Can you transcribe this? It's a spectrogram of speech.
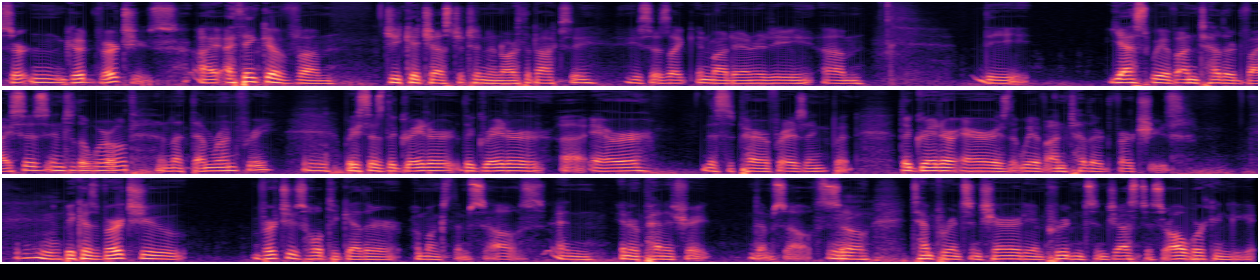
certain good virtues. I, I think of um, G.K. Chesterton in Orthodoxy. He says, like, in modernity, um, the yes, we have untethered vices into the world and let them run free. Mm. But he says the greater the greater uh, error. This is paraphrasing, but the greater error is that we have untethered virtues Mm. because virtue virtues hold together amongst themselves and interpenetrate themselves. So Mm. temperance and charity and prudence and justice are all working to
